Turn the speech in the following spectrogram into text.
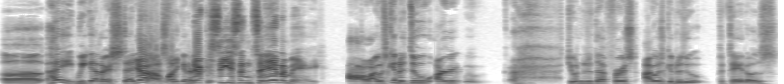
Uh, hey, we got our yeah, steadfast. we like got our- next season's anime. Oh, I was gonna do our. do you want to do that first? I was gonna do potatoes.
